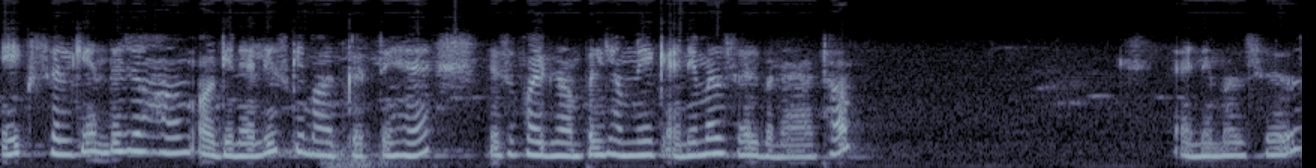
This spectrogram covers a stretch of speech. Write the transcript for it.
एक सेल के अंदर जब हम ऑर्गेनेलिस की बात करते हैं, जैसे फॉर एग्जांपल कि हमने एक एनिमल सेल बनाया था। एनिमल सेल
